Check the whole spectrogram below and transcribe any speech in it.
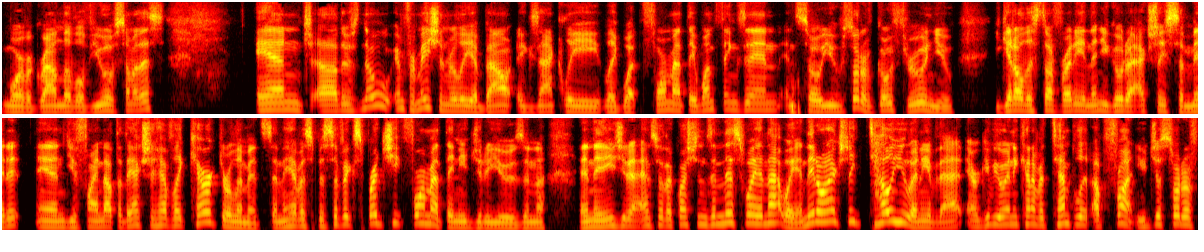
more of a ground level view of some of this. And uh, there's no information really about exactly like what format they want things in. And so you sort of go through and you you get all this stuff ready, and then you go to actually submit it, and you find out that they actually have like character limits, and they have a specific spreadsheet format they need you to use, and uh, and they need you to answer the questions in this way and that way, and they don't actually tell you any of that or give you any kind of a template up front. You just sort of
